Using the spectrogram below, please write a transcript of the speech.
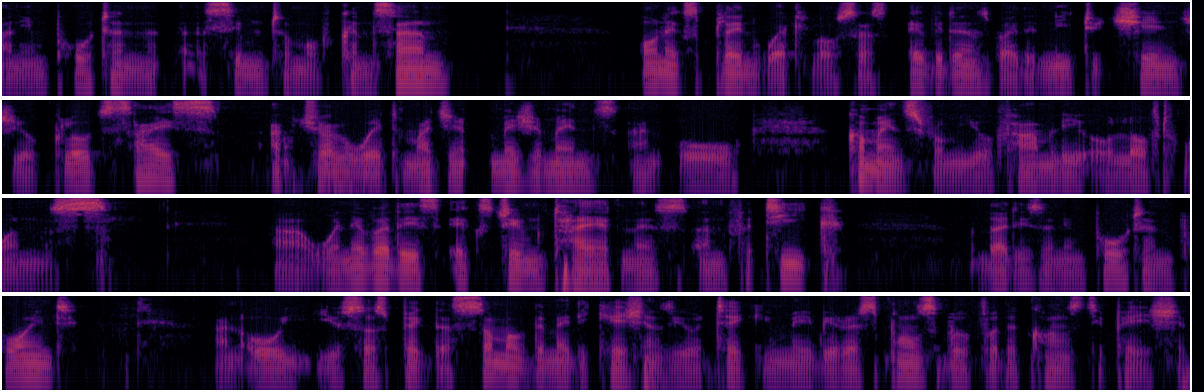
an important symptom of concern. Unexplained weight loss as evidenced by the need to change your clothes size, actual weight measurements, and or comments from your family or loved ones. Uh, whenever there's extreme tiredness and fatigue, that is an important point. point, and or you suspect that some of the medications you're taking may be responsible for the constipation.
